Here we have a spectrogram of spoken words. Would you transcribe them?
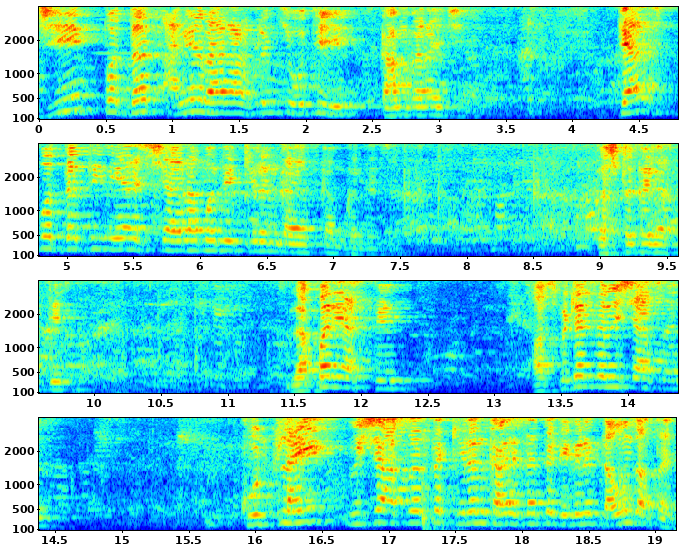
जी पद्धत अनिल भाया राठोडांची होती काम करायची त्याच पद्धतीने या शहरामध्ये किरण कायच काम करायचं कष्टकरी असतील व्यापारी असतील हॉस्पिटलचा विषय असेल कुठलाही विषय असेल तर किरण काळेसारख्या ठिकाणी जाऊन जात आहेत.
